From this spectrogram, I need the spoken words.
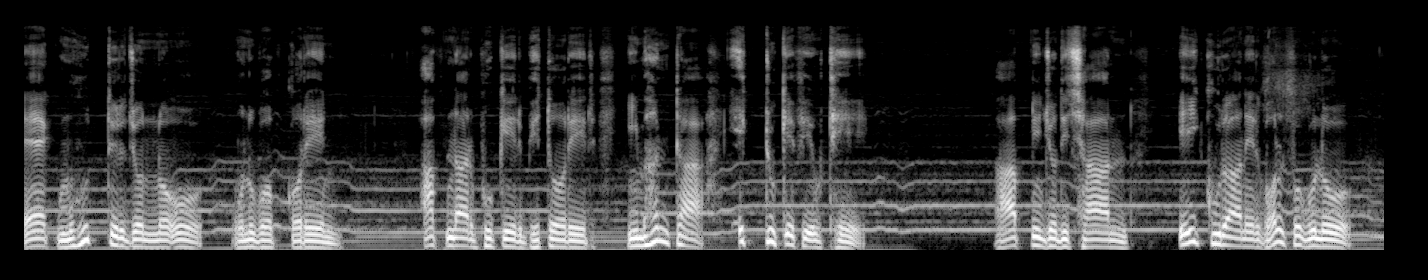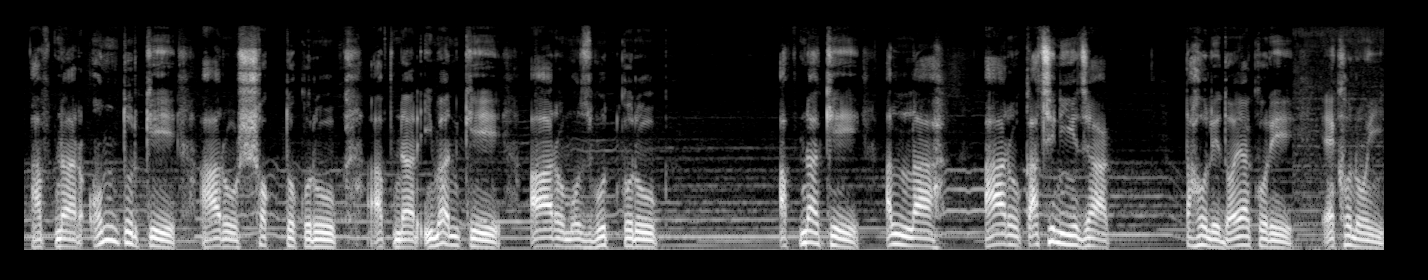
এক মুহূর্তের জন্যও অনুভব করেন, আপনার বুকের ভেতরের ইমানটা একটু কেঁপে ওঠে। আপনি যদি চান এই কুরআনের গল্পগুলো আপনার অন্তরকে আরও শক্ত করুক, আপনার ইমানকে আরও মজবুত করুক। আপনাকে আল্লাহ আরও কাছে নিয়ে যাক। তাহলে দয়া করে এখনই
